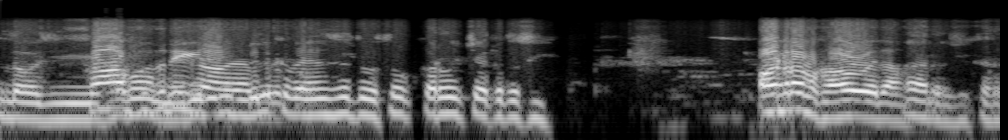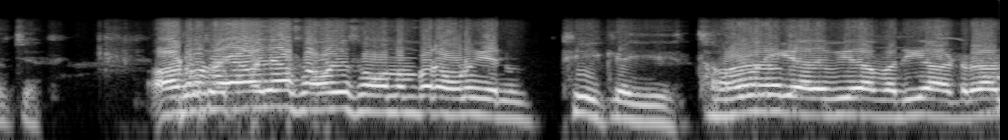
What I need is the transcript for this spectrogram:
ਲਓ ਜੀ ਸਾਫ਼ ਸੁਥਰੀ ਗਾਂ ਹੈ। ਮਿਲਕ ਵੈਨ ਦੇ ਦੋਸਤੋ ਕਰੋ ਚੈੱਕ ਤੁਸੀਂ। ਆਰਡਰ ਵਿਖਾਓ ਇਹਦਾ। ਆ ਲਓ ਜੀ ਕਰੋ ਚੈੱਕ ਆਰਡਰ ਲਿਆ ਜਾਂ 100 100 ਨੰਬਰ ਆਉਣਗੇ ਇਹਨੂੰ। ਠੀਕ ਹੈ ਜੀ ਥਾਂ ਬਹੁਤ ਹੀ ਗੱਲ ਵੀ ਆ ਵਧੀਆ ਆਰਡਰ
